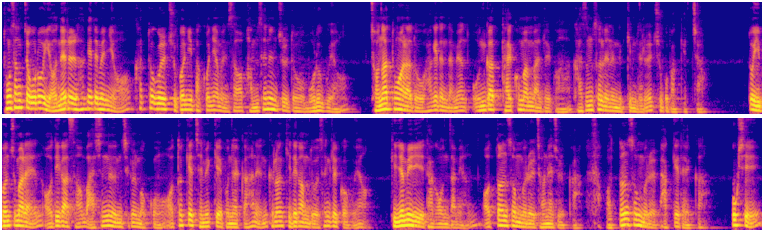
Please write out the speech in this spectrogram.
통상적으로 연애를 하게 되면요. 카톡을 주거니 받거니 하면서 밤새는 줄도 모르고요. 전화통화라도 하게 된다면 온갖 달콤한 말들과 가슴 설레는 느낌들을 주고받겠죠 또 이번 주말엔 어디 가서 맛있는 음식을 먹고 어떻게 재밌게 보낼까 하는 그런 기대감도 생길 거고요. 기념일이 다가온다면 어떤 선물을 전해줄까? 어떤 선물을 받게 될까? 혹시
